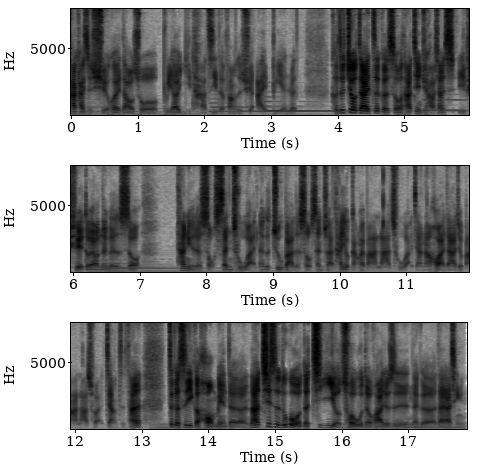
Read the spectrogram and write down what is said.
他开始学会到说，不要以他自己的方式去爱别人。可是就在这个时候，他进去好像是一切都要那个的时候。他女儿的手伸出来，那个猪爸的手伸出来，他又赶快把他拉出来，这样，然后后来大家就把他拉出来，这样子。反正这个是一个后面的。那其实如果我的记忆有错误的话，就是那个大家请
